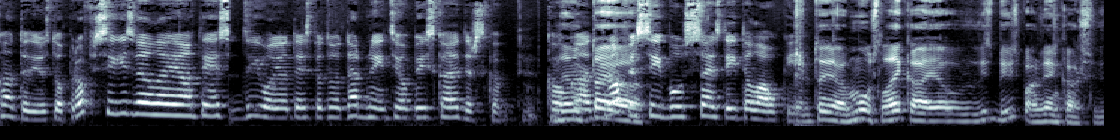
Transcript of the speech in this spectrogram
Kā tad jūs to profesiju izvēlējāties? Dzīvojoties pa to darbnīcu, jau bija skaidrs, ka kaut ne, nu, kāda tajā, profesija būs saistīta laukiem. Tajā mūsu laikā jau viss bija vispār vienkārši.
